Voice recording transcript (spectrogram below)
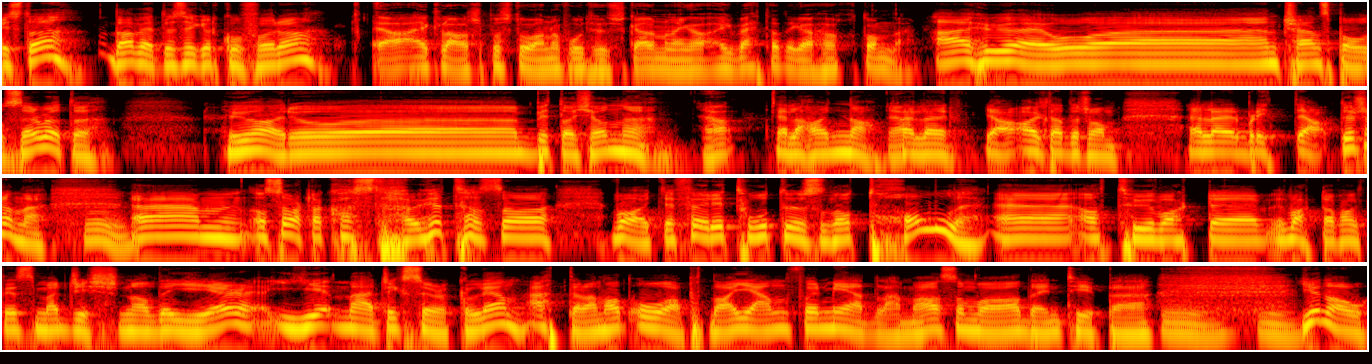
Visste du? Da vet du sikkert hvorfor. da. Ja, jeg klarer ikke på stående fot huske det, men jeg, jeg vet at jeg har hørt om det. Nei, hun er jo eh, en transposer, vet du. Hun har jo øh, bytta kjønn, hun. Ja. Eller han, da. Ja. Eller ja, alt ettersom. Eller blitt Ja, du skjønner. Um, og så ble hun kasta ut, og så var det ikke før i 2012 eh, at hun ble, eh, ble faktisk Magician of the Year i Magic Circle igjen, etter de hadde åpna igjen for medlemmer som var den type You know.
